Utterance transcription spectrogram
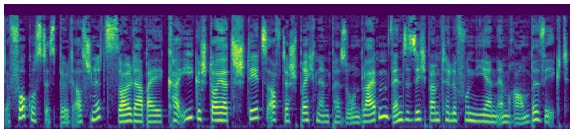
Der Fokus des Bildausschnitts soll dabei KI gesteuert stets auf der sprechenden Person bleiben, wenn sie sich beim Telefonieren im Raum bewegt.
